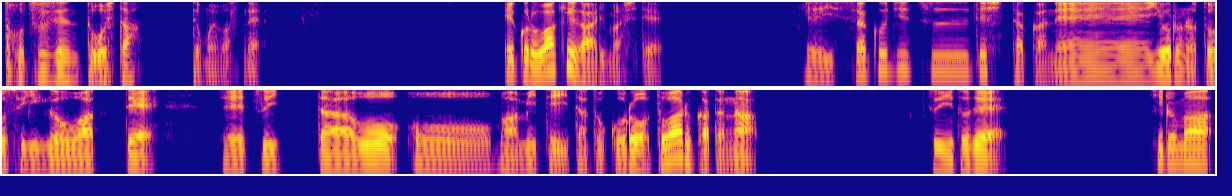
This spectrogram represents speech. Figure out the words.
突然どうした？って思いますね。え、これ訳がありまして、え一昨日でしたかね、夜の透析が終わって、えツイッターを、まあ、見ていたところ、とある方がツイートで、昼間、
